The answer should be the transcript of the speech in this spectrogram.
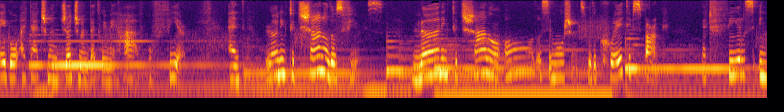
ego attachment, judgment that we may have, or fear. And learning to channel those fears, learning to channel all those emotions with a creative spark that feels in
